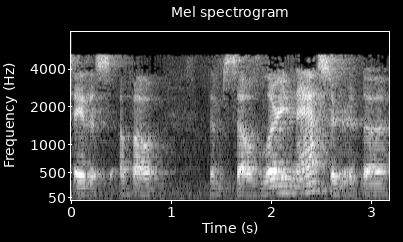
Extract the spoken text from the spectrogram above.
say this about themselves. Larry Nassar, the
